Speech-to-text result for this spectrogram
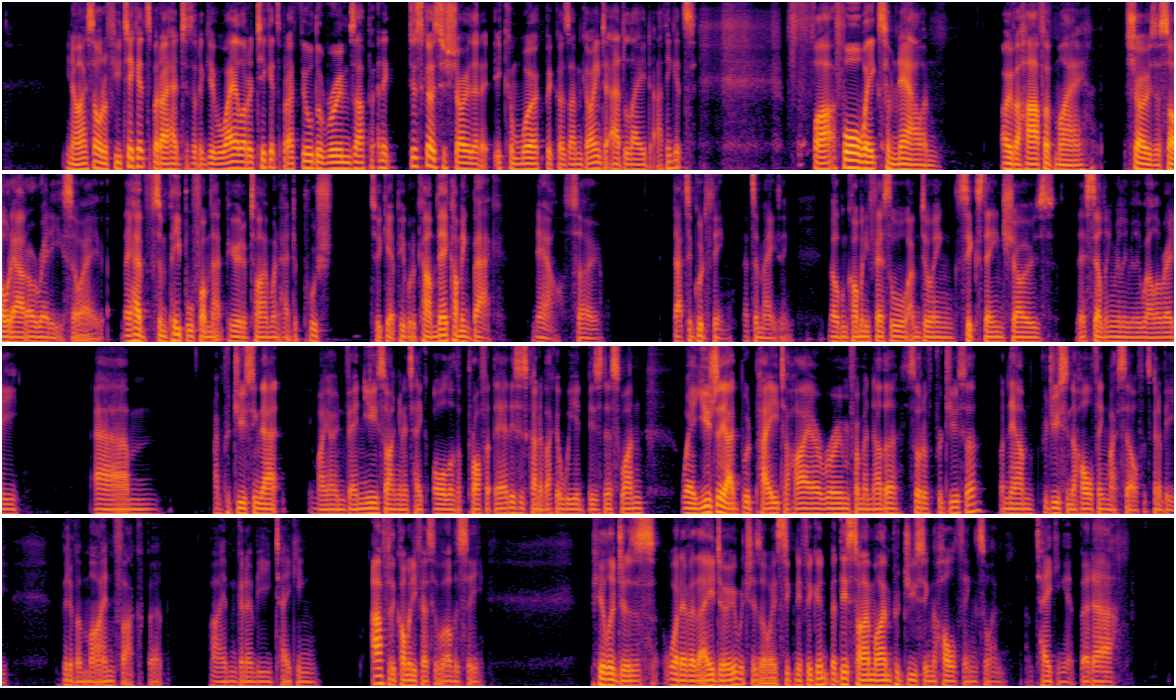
you know, I sold a few tickets, but I had to sort of give away a lot of tickets, but I filled the rooms up. And it just goes to show that it, it can work because I'm going to Adelaide. I think it's far, four weeks from now, and over half of my shows are sold out already. So I they have some people from that period of time when I had to push to get people to come. They're coming back now. So that's a good thing. That's amazing. Melbourne Comedy Festival, I'm doing 16 shows. They're selling really, really well already. Um, I'm producing that in my own venue, so I'm going to take all of the profit there. This is kind of like a weird business one where usually I would pay to hire a room from another sort of producer, but now I'm producing the whole thing myself. It's going to be a bit of a mind fuck, but I'm going to be taking after the comedy festival, obviously pillages whatever they do, which is always significant. But this time I'm producing the whole thing, so I'm I'm taking it. But uh,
